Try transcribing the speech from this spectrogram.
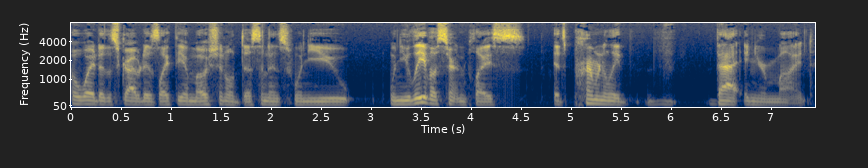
a way to describe it is like the emotional dissonance when you when you leave a certain place, it's permanently th- that in your mind.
